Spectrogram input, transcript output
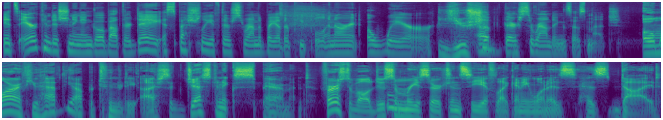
it's air conditioning and go about their day, especially if they're surrounded by other people and aren't aware You should of their surroundings as much. Omar, if you have the opportunity, I suggest an experiment. First of all, do some research and see if like anyone has has died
